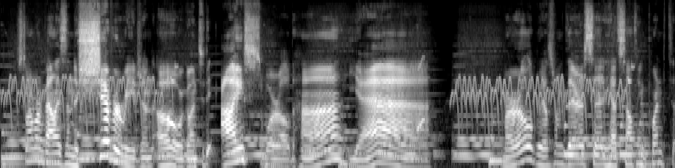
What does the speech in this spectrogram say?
Starborn Valley's in the Shiver region. Oh, we're going to the Ice World, huh? Yeah. Merle, Wheels from there, said he had something important to...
